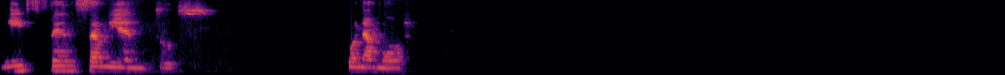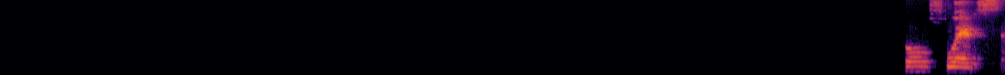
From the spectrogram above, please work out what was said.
mis pensamientos con amor. con fuerza.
